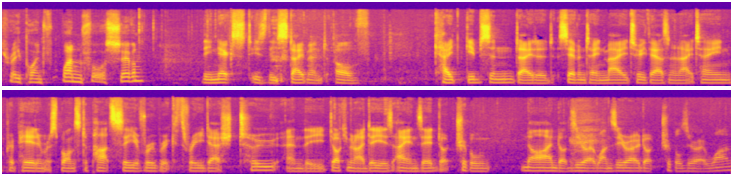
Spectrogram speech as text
3.147. The next is the statement of Kate Gibson dated 17 May 2018, prepared in response to Part C of Rubric 3-2, and the document ID is ANZ.999.010.0001.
